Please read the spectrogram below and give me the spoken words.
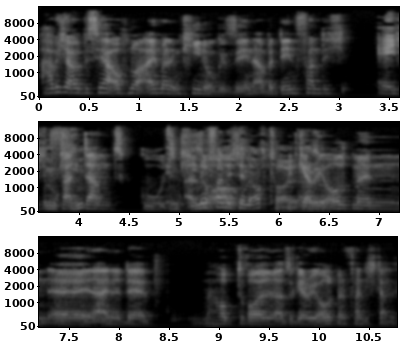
Habe ich aber bisher auch nur einmal im Kino gesehen, aber den fand ich echt Im verdammt Kino? gut. Im Kino also fand ich den auch toll. Mit Gary also. Oldman äh, in einer der Hauptrollen, also Gary Oldman fand ich dann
